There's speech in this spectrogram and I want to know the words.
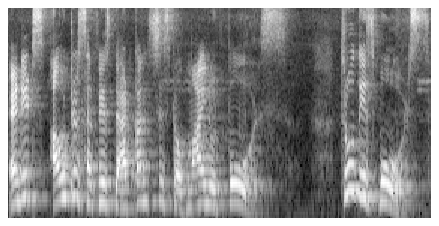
and its outer surface that consists of minute pores. Through these pores,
